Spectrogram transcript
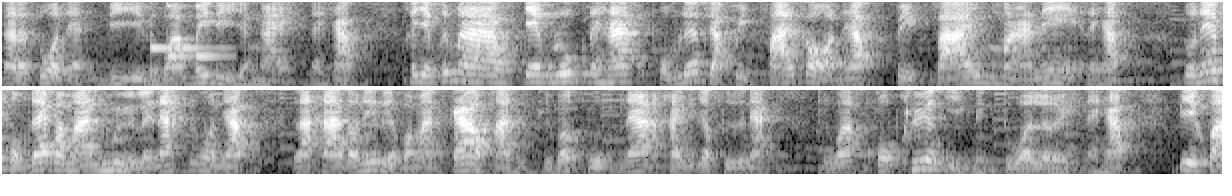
แต่ละตัวเนี่ยดีหรือว่าไม่ดียังไงนะครับ ขยับขึ้นมาเกมลุกนะฮะ ผมเริ่มจากปีกซ้ายก่อนนะครับ ปีกซ้ายมาเน่นะครับตัวนี้ผมได้ประมาณหมื่นเลยนะทุกคนครับ ราคาตอนนี้เหลือประมาณ 9,000 ถือว่าคุ้มนะ ใครที่จะซื้อเนี่ยถือว่าครบเครื่องอีกหนึ่งตัวเลยนะครับ ปีกขวา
